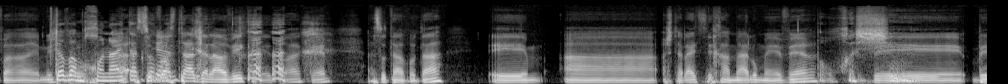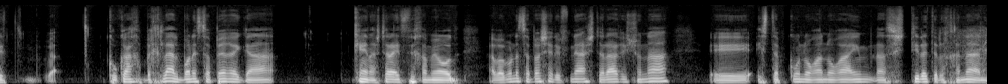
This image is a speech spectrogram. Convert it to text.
כבר אה, מישהו... טוב, המכונה הייתה עשו כבר- כבר סטאז' על האבי, כן, עשו את העבודה. אה, ההשתלה הצליחה מעל ומעבר. ברוך השם. כל כך, בכלל, בוא נספר רגע, כן, ההשתלה הצליחה מאוד, אבל בוא נספר שלפני ההשתלה הראשונה, אה, הסתפקו נורא נורא עם להשתיל את אלחנן.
